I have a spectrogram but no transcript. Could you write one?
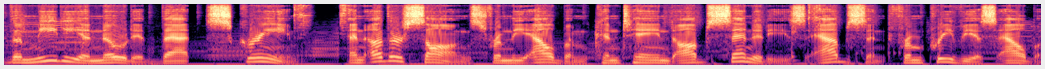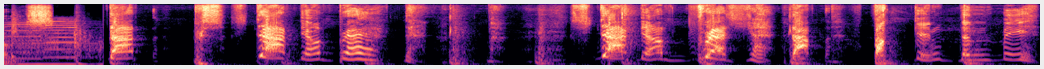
The media noted that Scream and other songs from the album contained obscenities absent from previous albums. Stop. Stop your breath. Stop your breath. Stop fucking beat.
